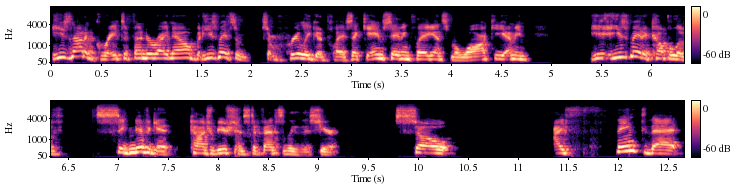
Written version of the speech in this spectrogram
he's not a great defender right now, but he's made some some really good plays. That game saving play against Milwaukee. I mean, he, he's made a couple of significant contributions defensively this year. So I think that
